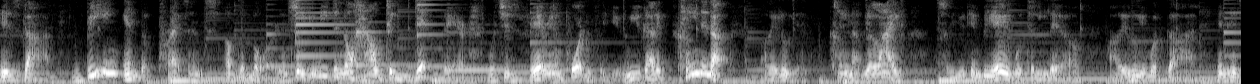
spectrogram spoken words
is god being in the presence of the Lord. And so you need to know how to get there, which is very important for you. You got to clean it up. Hallelujah. Clean up your life so you can be able to live, hallelujah, with God in his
